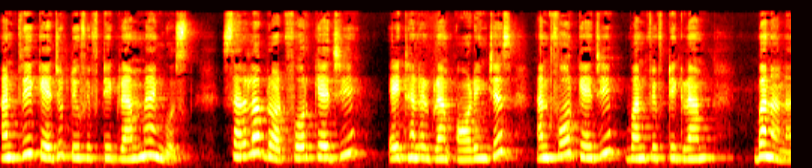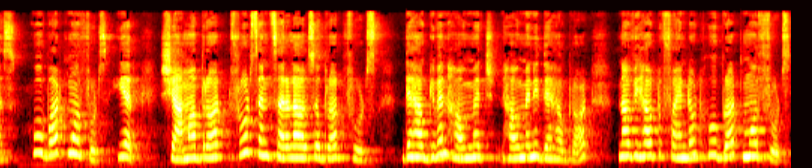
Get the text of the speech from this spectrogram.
and 3 kg 250 gram mangoes. Sarala brought 4 kg 800 gram oranges and 4 kg 150 gram bananas. Who bought more fruits? Here Shyama brought fruits and Sarala also brought fruits. They have given how much how many they have brought. Now we have to find out who brought more fruits.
